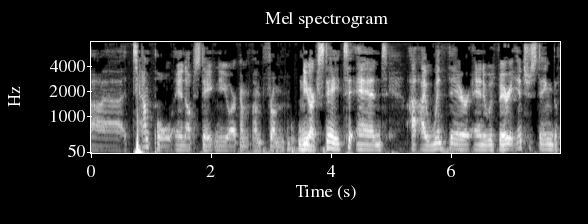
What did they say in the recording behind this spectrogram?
Uh, temple in upstate New York. I'm, I'm from New York State, and I went there and it was very interesting. The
